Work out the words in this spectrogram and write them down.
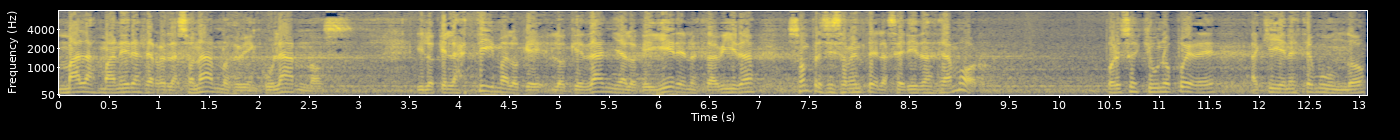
malas maneras de relacionarnos, de vincularnos. Y lo que lastima, lo que, lo que daña, lo que hiere nuestra vida son precisamente las heridas de amor. Por eso es que uno puede, aquí en este mundo,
